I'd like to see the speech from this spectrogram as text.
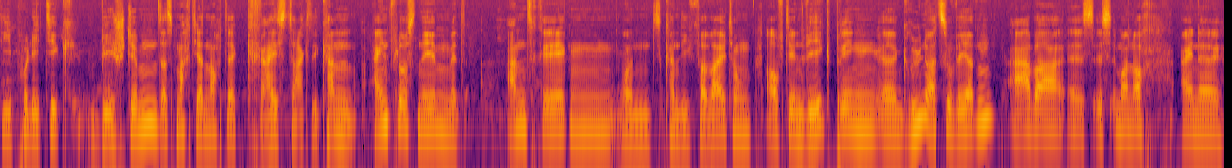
die Politik bestimmen. Das macht ja noch der Kreistag. Sie kann Einfluss nehmen mit Anträgen und kann die Verwaltung auf den Weg bringen, äh, grüner zu werden. Aber es ist immer noch eine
